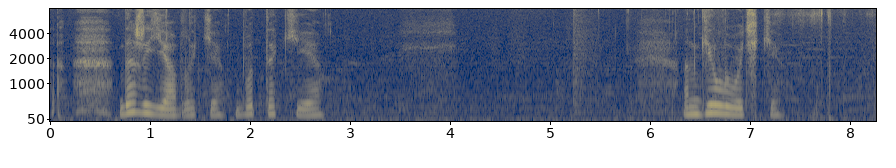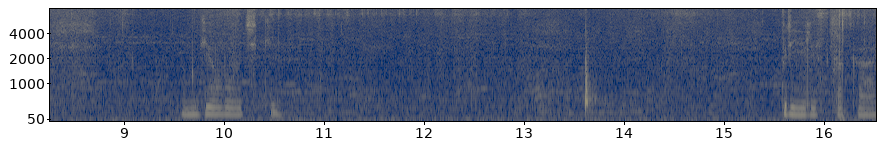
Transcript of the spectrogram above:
Даже яблоки вот такие. Ангелочки. Ангелочки. Прелесть какая.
